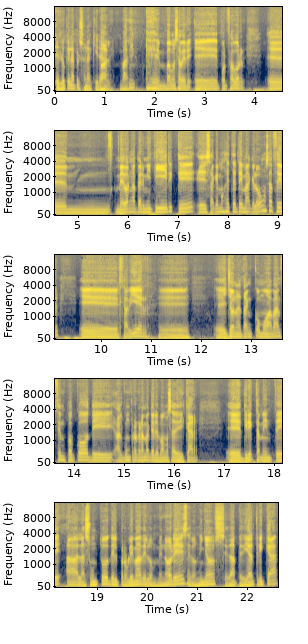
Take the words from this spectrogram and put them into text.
es lo que la persona quiera. Vale, vale. Eh, vamos a ver, eh, por favor, eh, me van a permitir que saquemos este tema, que lo vamos a hacer, Javier, Jonathan, como avance un poco de algún programa que le vamos a dedicar directamente al asunto del problema de los menores, de los niños, edad pediátrica,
